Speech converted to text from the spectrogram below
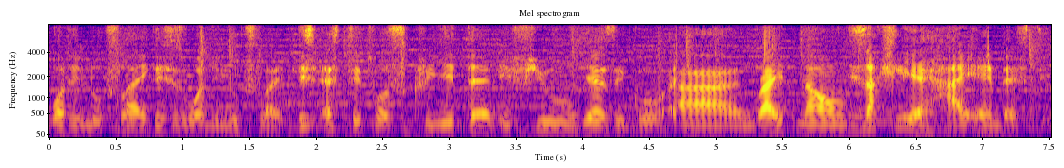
what it looks like, this is what it looks like. This estate was created a few years ago, and right now, it's actually a high end estate.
